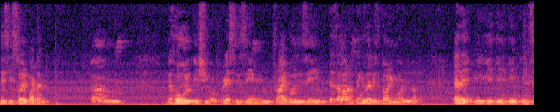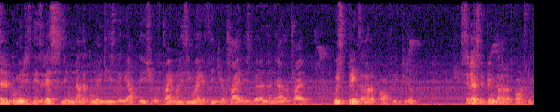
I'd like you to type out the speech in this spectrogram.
this is so important. Um, the whole issue of racism, tribalism, there's a lot of things that is going on, you know. And in, in, in, in certain communities, there's racism. In other communities, they we have the issue of tribalism, where you think your tribe is better than the other tribe, which brings a lot of conflict, you know. Seriously, brings a lot of conflict.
